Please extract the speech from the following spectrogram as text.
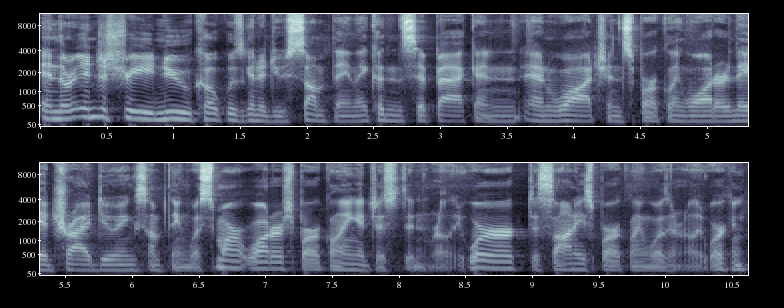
and their industry knew Coke was going to do something. They couldn't sit back and, and watch and sparkling water. And they had tried doing something with smart water sparkling. It just didn't really work. Dasani sparkling wasn't really working.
